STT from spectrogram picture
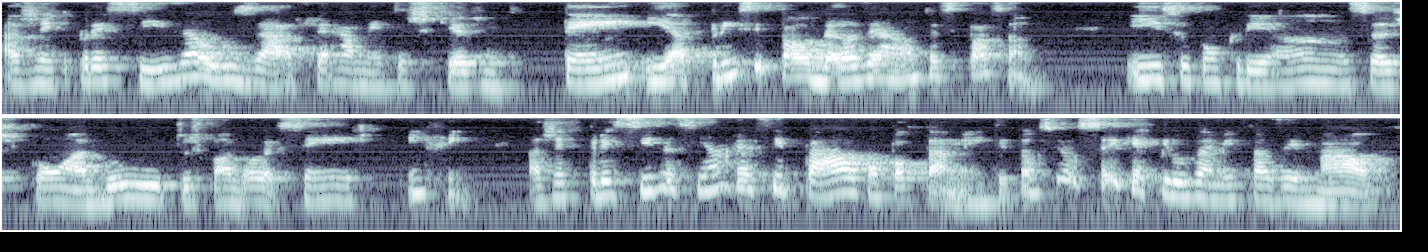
a gente precisa usar ferramentas que a gente tem e a principal delas é a antecipação. Isso com crianças, com adultos, com adolescentes, enfim. A gente precisa se antecipar ao comportamento. Então, se eu sei que aquilo vai me fazer mal,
